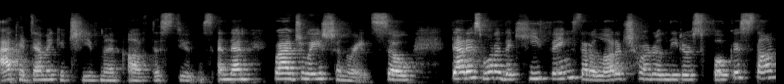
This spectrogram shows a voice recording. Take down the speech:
academic achievement of the students. And then graduation rates. So that is one of the key things that a lot of charter leaders focused on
